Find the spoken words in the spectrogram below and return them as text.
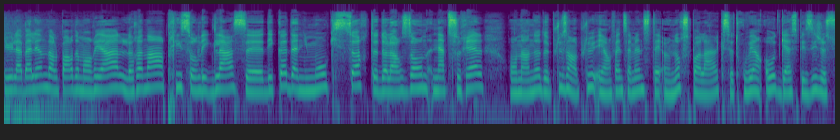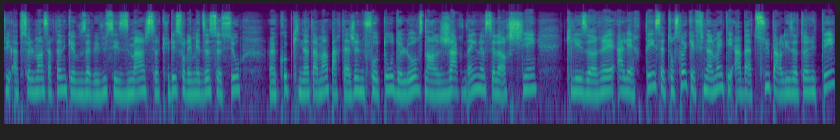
Il y a eu la baleine dans le port de Montréal, le renard pris sur les glaces, euh, des cas d'animaux qui sortent de leur zone naturelle. On en a de plus en plus. Et en fin de semaine, c'était un ours polaire qui se trouvait en Haute-Gaspésie. Je suis absolument certaine que vous avez vu ces images circuler sur les médias sociaux. Un couple qui notamment partageait une photo de l'ours dans le jardin. C'est leur chien qui les aurait alertés. Cet ours-là qui a finalement été abattu par les autorités.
